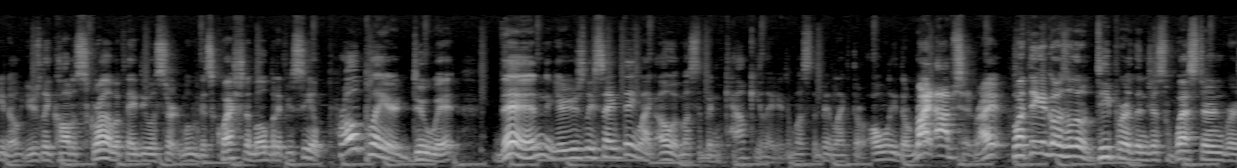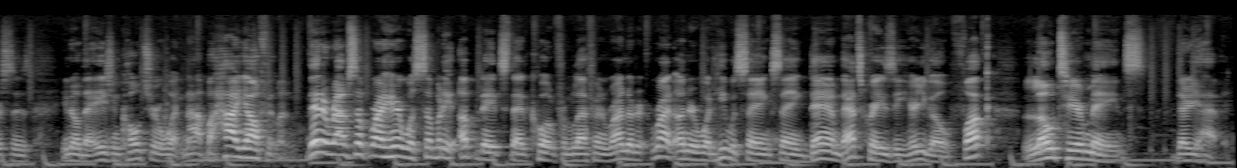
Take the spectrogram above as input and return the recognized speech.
you know usually called a scrub if they do a certain move that's questionable. But if you see a pro player do it, then you're usually same thing like oh it must have been calculated it must have been like the only the right option right so i think it goes a little deeper than just western versus you know the asian culture or whatnot but how y'all feeling then it wraps up right here with somebody updates that quote from leffen right under, right under what he was saying saying damn that's crazy here you go fuck low tier mains there you have it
